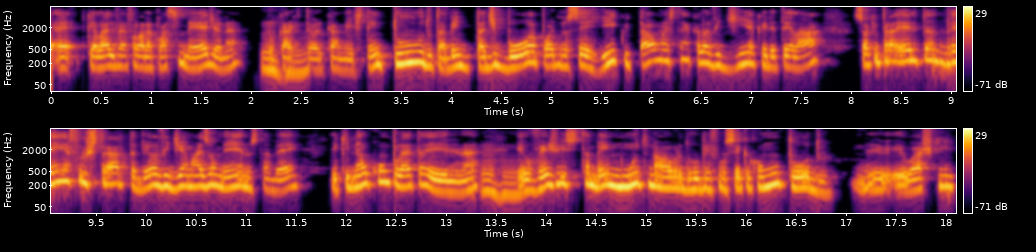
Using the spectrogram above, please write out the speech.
é, porque lá ele vai falar da classe média, né? Uhum. É o cara que uhum. teoricamente tem tudo, tá bem, tá de boa, pode não ser rico e tal, mas tem aquela vidinha que ele tem lá. Só que para ele também é frustrado, também é uma vidinha mais ou menos também, e que não completa ele, né? Uhum. Eu vejo isso também muito na obra do Rubem Fonseca como um todo. Eu, eu acho que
